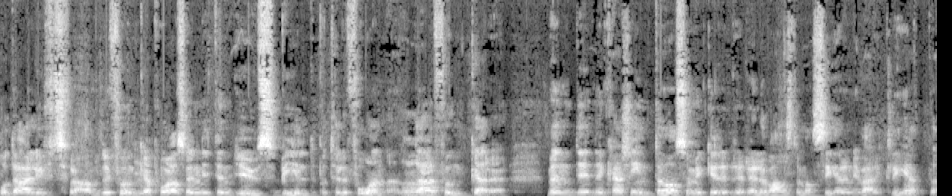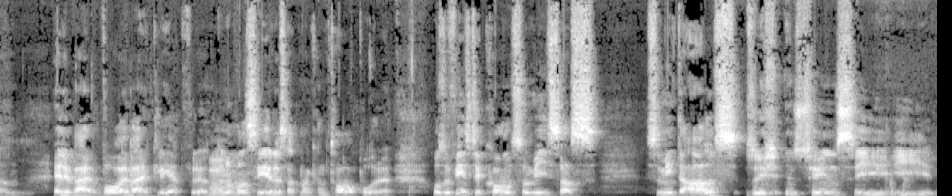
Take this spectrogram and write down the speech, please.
och där lyfts fram. Det funkar på alltså en liten ljusbild på telefonen. Och där funkar det. Men det, den kanske inte har så mycket re- relevans när man ser den i verkligheten. Eller vad är verklighet för det? Men om man ser det så att man kan ta på det. Och så finns det konst som visas som inte alls sy- syns i, i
